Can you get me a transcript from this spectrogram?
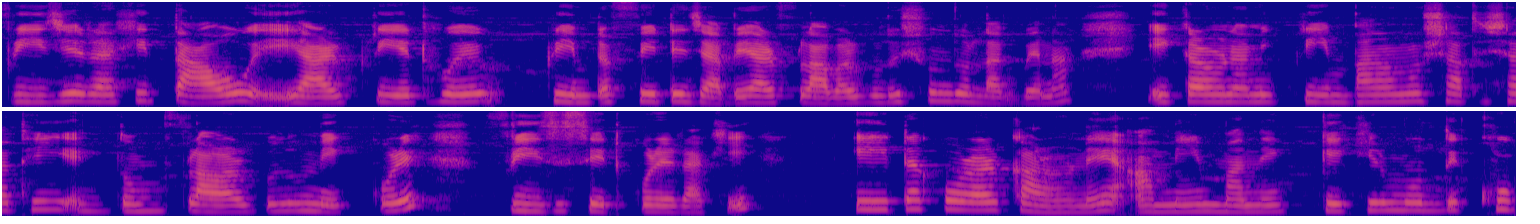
ফ্রিজে রাখি, তাও এয়ার ক্রিয়েট হয়ে ক্রিমটা ফেটে যাবে আর ফ্লাওয়ারগুলো সুন্দর লাগবে না। এই কারণে আমি ক্রিম বানানোর সাথে, সাথেই একদম ফ্লাওয়ারগুলো মেক করে ফ্রিজে সেট করে রাখি। এইটা করার কারণে আমি মানে কেকের মধ্যে খুব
